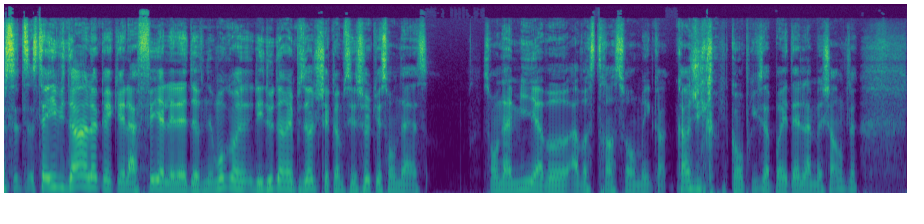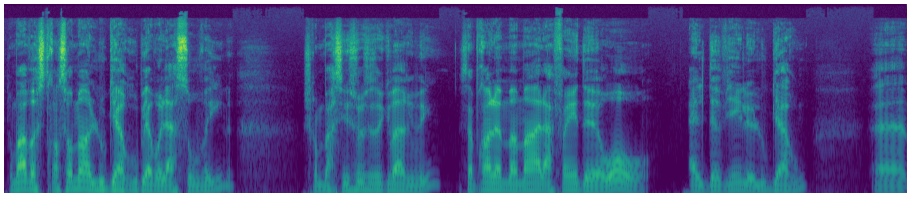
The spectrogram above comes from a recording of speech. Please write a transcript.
C'était évident là, que, la fille elle allait devenir. Moi, les deux derniers épisodes, j'étais comme c'est sûr que son, son amie elle va, va se transformer. Quand, j'ai compris que ça n'a pas été elle la méchante, là, elle va se transformer en loup-garou et elle va la sauver. Je suis comme bah c'est sûr c'est ça qui va arriver. Ça prend le moment à la fin de Wow, elle devient le loup-garou. Euh,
